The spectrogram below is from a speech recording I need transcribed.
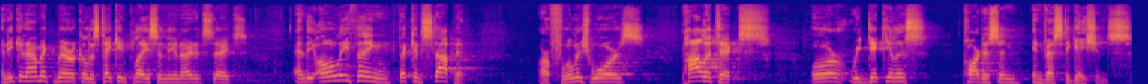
An economic miracle is taking place in the United States, and the only thing that can stop it are foolish wars, politics, or ridiculous partisan investigations.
